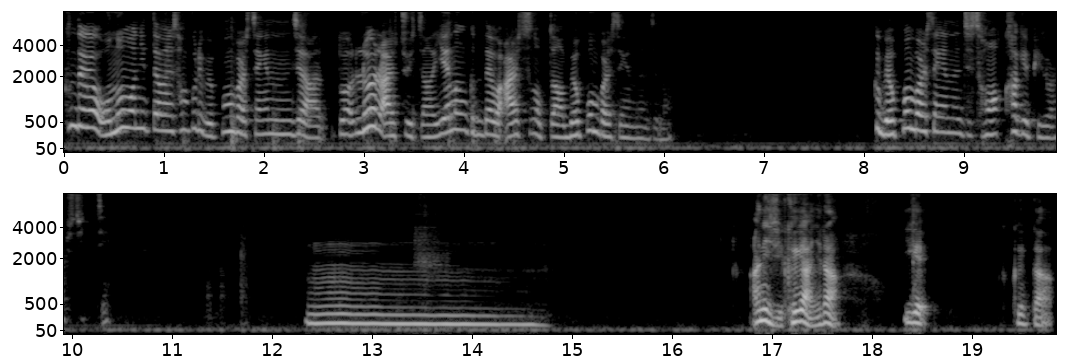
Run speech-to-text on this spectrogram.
근데 어느 원인 때문에 산불이 몇 번 발생했는지를 알 수 있잖아. 얘는 근데 알 수는 없잖아. 몇 번 발생했는지는. 그 몇 번 발생했는지 정확하게 비교할 수 있지. 음 아니지 그게 아니라 이게 그러니까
